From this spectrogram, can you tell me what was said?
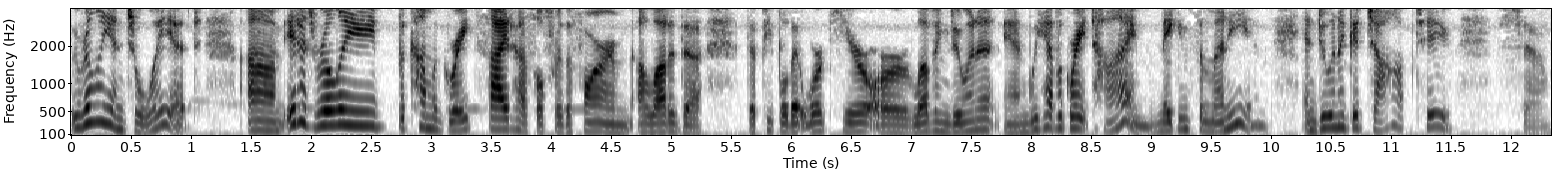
We really enjoy it. Um, it has really become a great side hustle for the farm. A lot of the, the people that work here are loving doing it, and we have a great time making some money and, and doing a good job too. So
